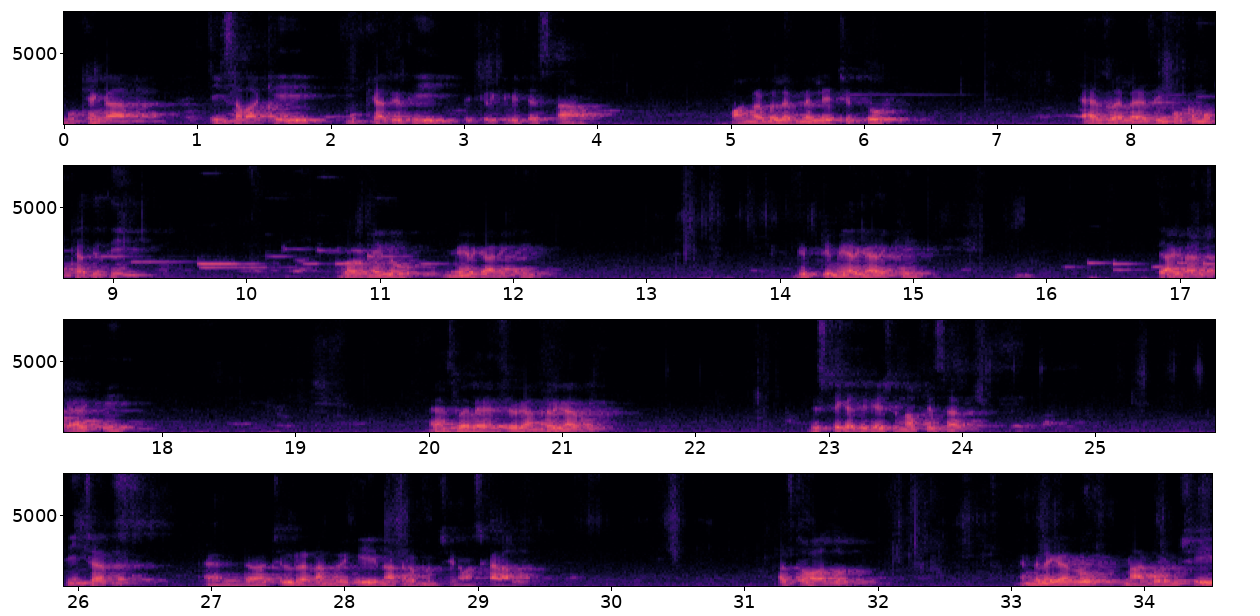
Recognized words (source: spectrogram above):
ముఖ్యంగా ఈ సభకి ముఖ్య అతిథి ఇక్కడికి విచ్చేసిన honourable MLA Chittoor as well as ఇంకొక ముఖ్య అతిథి గౌరవనీయులు మేయర్ గారికి డిప్యూటీ మేయర్ గారికి త్యాగరాజ్ గారికి as well as Yugandhar garu district education officer teachers and children uh, అందరికీ నా తరపు నుంచి నమస్కారాలు. ఫస్ట్ ఆఫ్ ఆల్ ఎమ్మెల్యే గారు నా గురించి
